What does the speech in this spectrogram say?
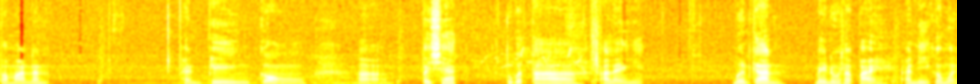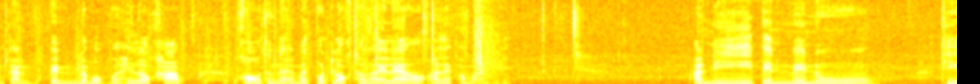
ประมาณนั้น แผ่นเพลงกล่องอไปแช็คตุ๊กตาอะไรอย่างเงี้ยเหมือนกัน เมนูถัดไป อันนี้ก็เหมือนกันเป็นระบบว่าให้เราครับ ของถึงไหนมันปลดล็อกเท่าไหร่แล้วอะไรประมาณนี้ อันนี้เป็นเมนูที่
